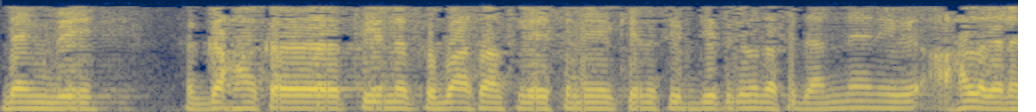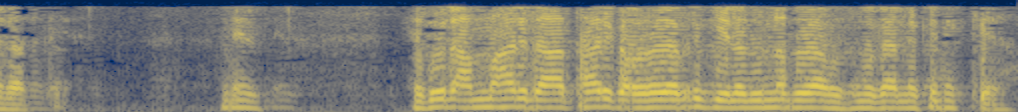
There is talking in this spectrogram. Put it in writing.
දැන් මේ ගහක තියෙන ප්‍රභා සංශ්ලේෂණය කියන සිද්ධිය පිළිබඳව අපි දන්නේ නැහැ අහලා දැනගත්තේ. නේද? එතකොට අම්මා හරි තාත්තා හරි කවුරු හරි අපිට කියලා දුන්නත් ඔයා හුස්ම ගන්න කෙනෙක් කියලා.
